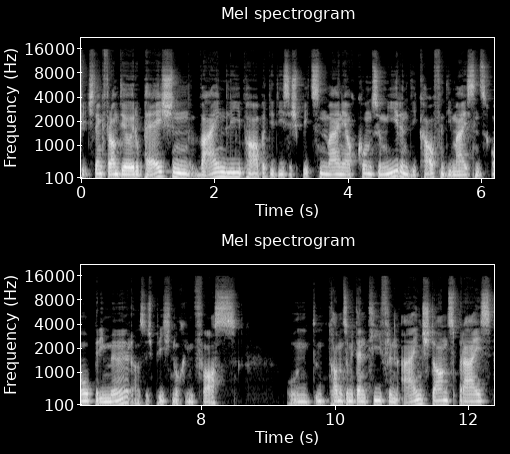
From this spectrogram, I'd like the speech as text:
ich denke vor allem die europäischen Weinliebhaber, die diese Spitzenweine auch konsumieren, die kaufen die meistens au primeur, also sprich noch im Fass und, und haben somit einen tieferen Einstandspreis.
